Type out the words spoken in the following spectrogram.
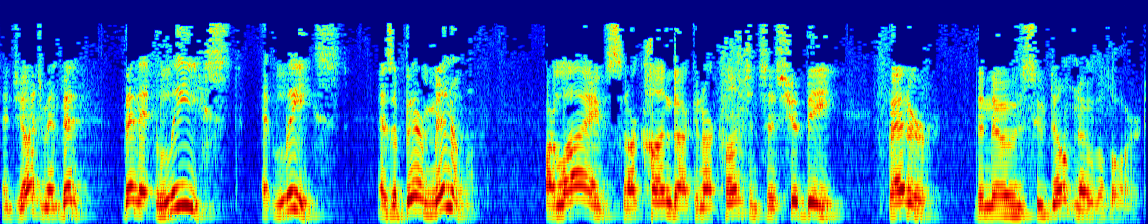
and judgment, then, then at least, at least, as a bare minimum, our lives and our conduct and our consciences should be better than those who don't know the Lord.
